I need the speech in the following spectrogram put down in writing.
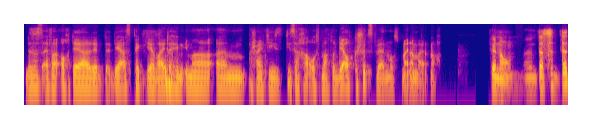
Und das ist einfach auch der, der, der Aspekt, der weiterhin immer ähm, wahrscheinlich die, die Sache ausmacht und der auch geschützt werden muss, meiner Meinung nach. Genau. Das, das,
